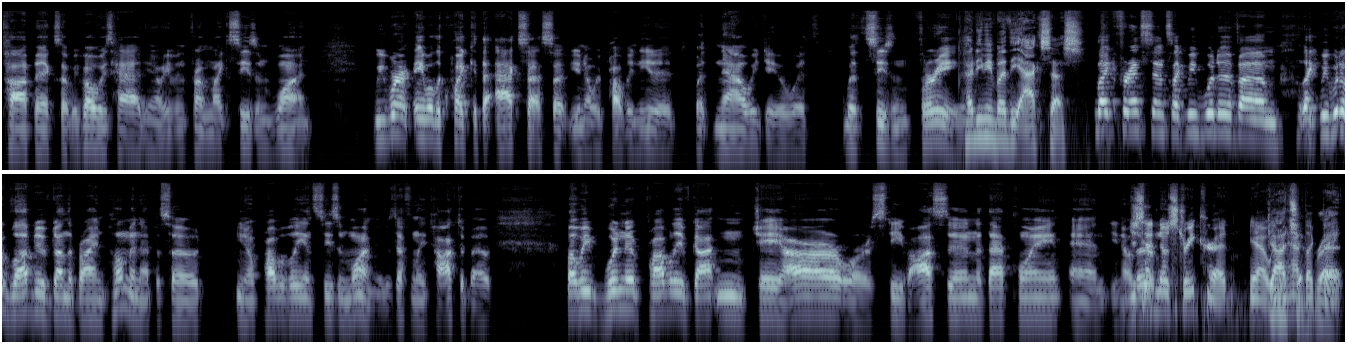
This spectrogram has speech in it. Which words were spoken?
topics that we've always had, you know, even from like season one. We weren't able to quite get the access that you know we probably needed, but now we do with with season three. How do you mean by the access? like for instance, like we would have um like we would have loved to have done the Brian Pillman episode, you know, probably in season one. It was definitely talked about. But we wouldn't have probably have gotten Jr. or Steve Austin at that point, and you know, just had no street cred. Yeah, we Gotcha, didn't have like right. that.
